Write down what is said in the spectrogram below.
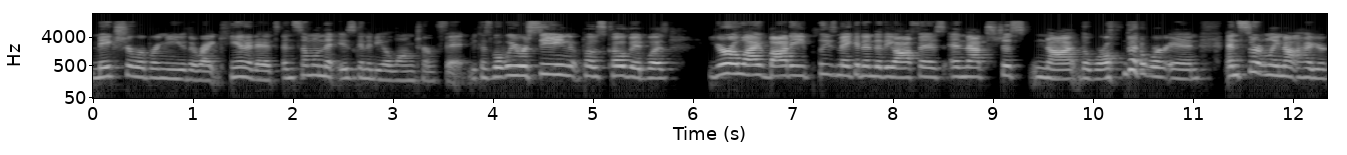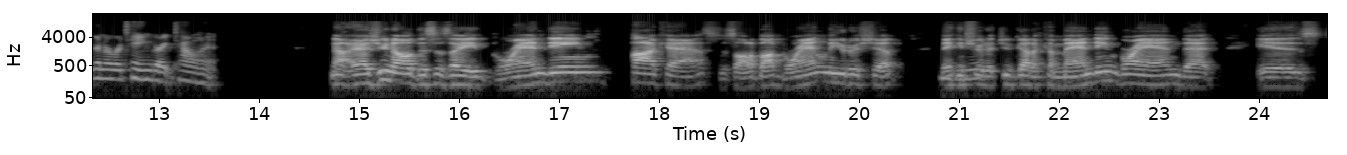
make sure we're bringing you the right candidates and someone that is going to be a long-term fit. Because what we were seeing post covid was you're a live body please make it into the office and that's just not the world that we're in and certainly not how you're going to retain great talent. Now as you know this is a branding podcast. It's all about brand leadership making mm-hmm. sure that you've got a commanding brand that is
